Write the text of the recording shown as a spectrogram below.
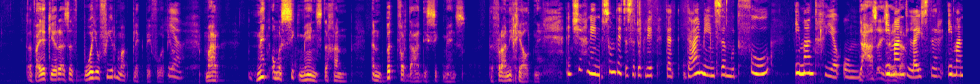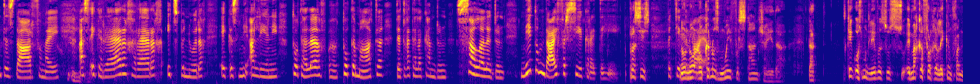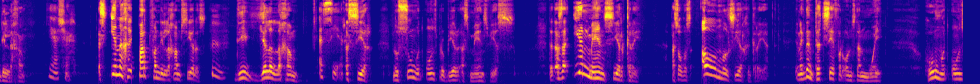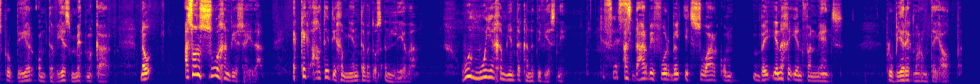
Dat baie kere is dit bo jou vuurmakplek byvoorbeeld. Ja. Maar net om 'n siek mens te gaan en bid vir daardie siek mens. Dit vra nie geld nie. En Sheikh, nee, soms is dit ook net dat daai mense moet voel iemand gee om. Ja, sy sê Iemand dit. luister, iemand is daar vir my. As ek regtig regtig iets benodig, ek is nie alleen nie tot hulle eh, tot 'n mate dit wat hulle kan doen, sal hulle doen, net om daai versekerheid te hê. Presies. Nou nou nou kan ons mooi verstaan Shaida dat kyk ons moet lewe soos so, hy maak 'n vergelyking van die liggaam. Ja, Sheikh. As enige part van die liggaam seer is, hmm. die hele liggaam Is seer. is seer. Nou so moet ons probeer as mens wees. Dat as daar een mens seer kry, asof ons almal seer gekry het. En ek dink dit sê vir ons dan mooi hoe moet ons probeer om te wees met mekaar. Nou as ons so gaan wees, Saida. Ek kyk altyd die gemeente wat ons in lewe. Hoe 'n mooi gemeente kan dit nie wees nie. Beslis. As daar byvoorbeeld iets swaar kom by enige een van mens, probeer ek maar om te help.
